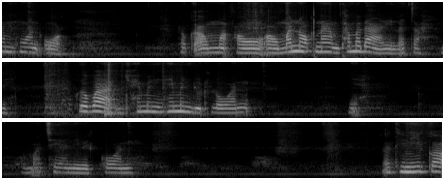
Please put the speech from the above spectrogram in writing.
น้ำห้อนออก แล้วก็เอามาเอาเอามานอกน้ำธรรมดานี่ละจ้ะเนี่ย เพื่อว่าให้มันให้มันหยุดร้อน เนี่ยเอามาแช่นี่ไว้ก่อน แล้วทีนี้ก็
